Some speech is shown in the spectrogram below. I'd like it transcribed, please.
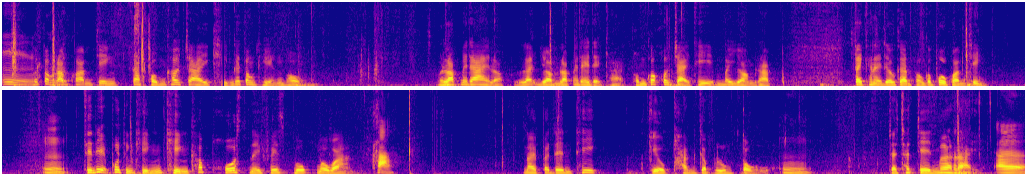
อืม ก็ต้องรับความจริง แต่ผมเข้าใจขิงก็ต้องเถียงผม รับไม่ได้หรอก และยอมรับไม่ได้เด็ดขาด ผมก็เข้าใจที่ไม่ยอมรับ แต่ขณะเดียวกันผมก็พูดความจริงอืม ทีนี้พูดถึงขิงขิงเขาโพสต์ใน Facebook เมื่อวานค่ะในประเด็นที่เกี่ยวพันกับลุงตู่อืมจะชัดเจนเมื่อไหร่เออ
